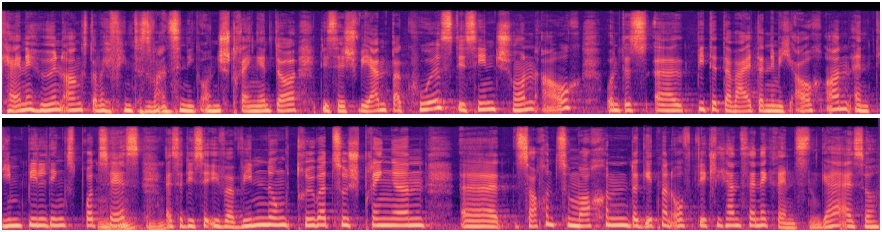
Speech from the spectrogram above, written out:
Keine Höhenangst, aber ich finde das wahnsinnig anstrengend da. Diese schweren Parcours, die sind schon auch, und das äh, bietet der Walter nämlich auch an, ein Teambuildingsprozess. Mhm, mhm, also diese Überwindung, drüber zu springen, äh, Sachen zu machen, da geht man oft wirklich an seine Grenzen. Gell? Also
